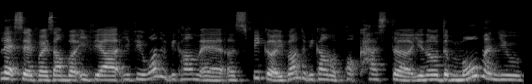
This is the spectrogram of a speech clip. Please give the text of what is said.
let's say for example, if you are if you want to become a, a speaker, if you want to become a podcaster, you know, the moment you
